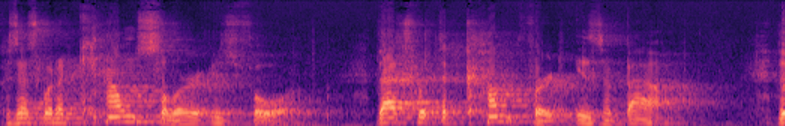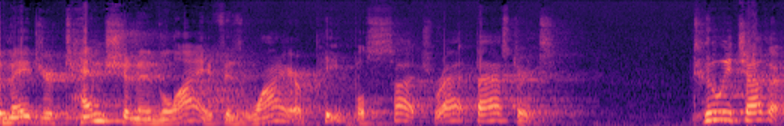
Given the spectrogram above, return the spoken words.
Because that's what a counselor is for. That's what the comfort is about. The major tension in life is why are people such rat bastards to each other?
